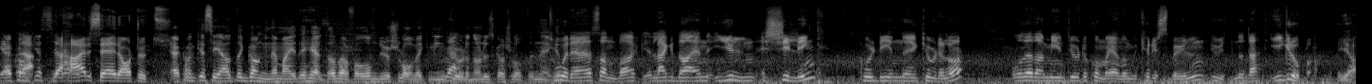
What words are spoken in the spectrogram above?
Jeg kan, ja. ikke si, Det her ser rart ut. jeg kan ikke si at det gagner meg i det hele tatt, i hvert fall om du slår vekk min kule når du skal slå til din egen. Tore Sandbakk legger da en gyllen skilling hvor din kule lå. Og det er da min tur til å komme meg gjennom kryssbøylen uten å dette i gropa. Ja,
